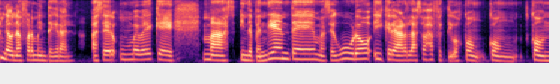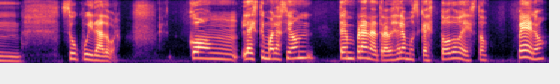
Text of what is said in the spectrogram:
de una forma integral. Hacer un bebé que más independiente, más seguro y crear lazos afectivos con, con, con su cuidador. Con la estimulación temprana a través de la música es todo esto, pero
